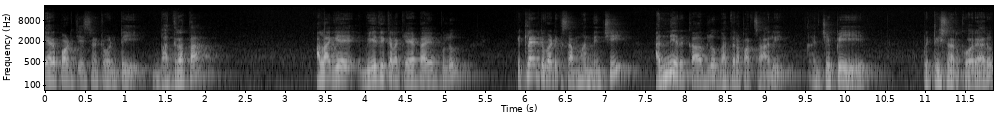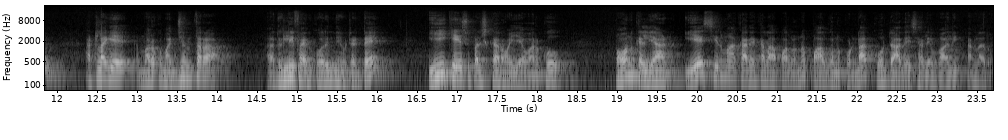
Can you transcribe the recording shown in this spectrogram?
ఏర్పాటు చేసినటువంటి భద్రత అలాగే వేదికల కేటాయింపులు ఇట్లాంటి వాటికి సంబంధించి అన్ని రికార్డులు భద్రపరచాలి. అని చెప్పి పిటిషనర్ కోరారు. అట్లాగే మరొక మధ్యంతర రిలీఫ్ ఆయన కోరింది ఏమిటంటే ఈ కేసు పరిష్కారం అయ్యే వరకు పవన్ కళ్యాణ్ ఏ సినిమా కార్యకలాపాలను పాల్గొనకుండా కోర్టు ఆదేశాలు ఇవ్వాలి అన్నారు.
